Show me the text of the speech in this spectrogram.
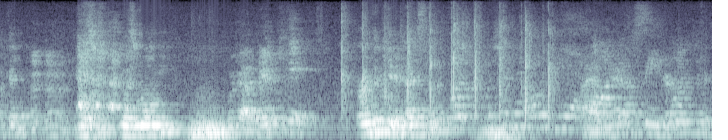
Okay? Yes, Ms. Wilkie? We got paper? Eartha Kitt, excellent. I have never seen her. Okay.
